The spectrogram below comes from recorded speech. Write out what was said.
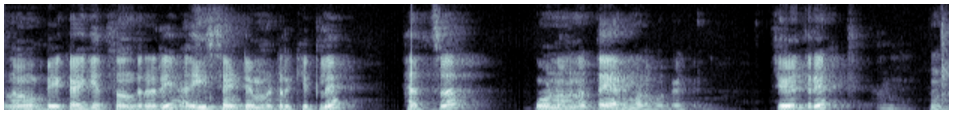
ನಮಗ್ ಬೇಕಾಗಿತ್ತು ಅಂದ್ರೆ ರೀ ಐದು ಸೆಂಟಿಮೀಟರ್ ಕಿತ್ಲೆ ಹೆಚ್ಚ ಕೋಣವನ್ನು ತಯಾರು ಮಾಡ್ಬೇಕಾಗ್ತದೆ ತಿಳಿತ್ರಿ ಹ್ಮ್.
